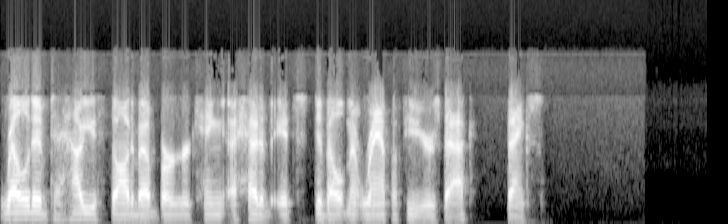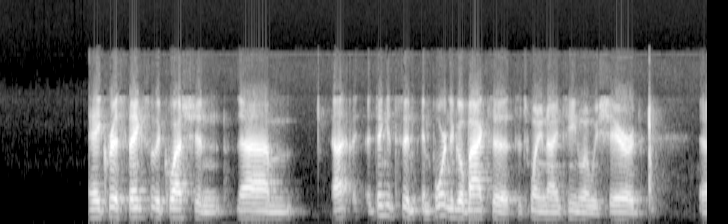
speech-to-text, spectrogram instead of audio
relative to how you thought about Burger King ahead of its development ramp a few years back? Thanks. Hey, Chris. Thanks for the question. Um, I think it's important to go back to 2019 when we shared uh,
